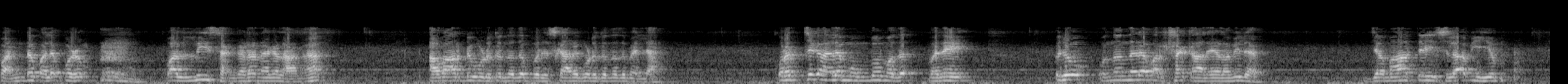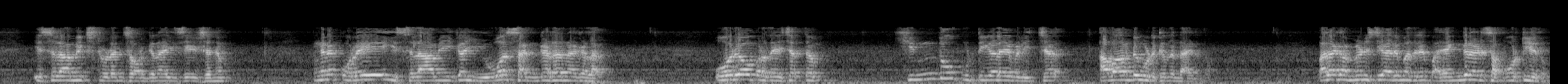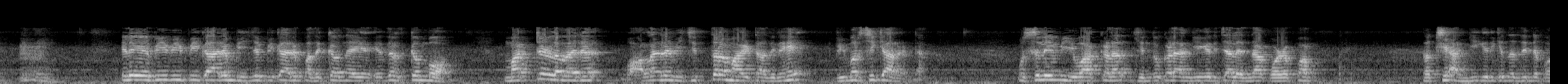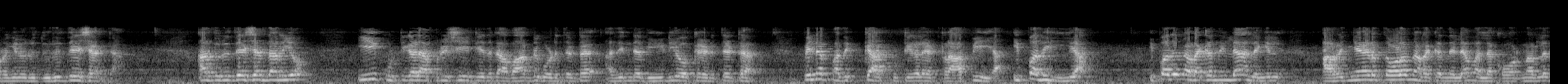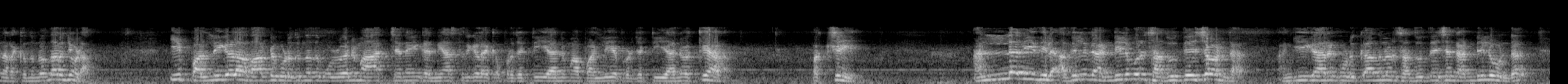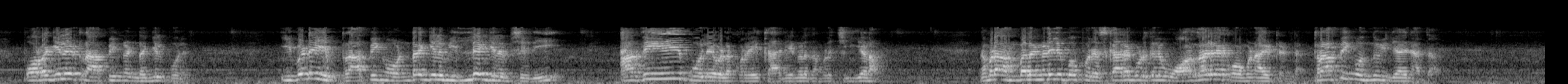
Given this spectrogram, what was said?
പണ്ട് പലപ്പോഴും പള്ളി സംഘടനകളാണ് അവാർഡ് കൊടുക്കുന്നതും പുരസ്കാരം കൊടുക്കുന്നതുമെല്ലാം. കുറച്ചു കാലം മുമ്പ് മുതൽ വരെ ഒരു ഒന്നൊന്നര വർഷ കാലയളവിൽ ജമാഅത്തെ ഇസ്ലാമിയും ഇസ്ലാമിക് സ്റ്റുഡൻസ് ഓർഗനൈസേഷനും അങ്ങനെ കുറേ ഇസ്ലാമിക യുവ സംഘടനകൾ ഓരോ പ്രദേശത്തും ഹിന്ദു കുട്ടികളെ വിളിച്ച് അവാർഡ് കൊടുക്കുന്നുണ്ടായിരുന്നു. പല കമ്മ്യൂണിസ്റ്റുകാരും അതിനെ ഭയങ്കരമായിട്ട് സപ്പോർട്ട് ചെയ്തു. ഇതിൽ എ ബി വി പിക്കാരും ബി ജെ പിക്കാരും പതുക്കെ ഒന്ന് എതിർക്കുമ്പോൾ മറ്റുള്ളവര് വളരെ വിചിത്രമായിട്ട് അതിനെ വിമർശിക്കാറുണ്ട്. മുസ്ലിം യുവാക്കൾ ഹിന്ദുക്കളെ അംഗീകരിച്ചാൽ എന്താ കുഴപ്പം? പക്ഷെ അംഗീകരിക്കുന്നതിന്റെ പുറകിൽ ഒരു ദുരുദ്ദേശമുണ്ട് ആ ദുരുദ്ദേശം എന്താണെന്നറിയോ? ഈ കുട്ടികളെ അപ്രീഷിയേറ്റ് ചെയ്തിട്ട് അവാർഡ് കൊടുത്തിട്ട് അതിന്റെ വീഡിയോ ഒക്കെ എടുത്തിട്ട് പിന്നെ പതുക്കെ ആ കുട്ടികളെ ട്രാപ്പ് ചെയ്യുക. ഇപ്പൊ അതില്ല ഇപ്പൊ അത് നടക്കുന്നില്ല അല്ലെങ്കിൽ അറിഞ്ഞിടത്തോളം നടക്കുന്നില്ല വല്ല കോർണറിൽ നടക്കുന്നുണ്ടോ എന്ന് അറിഞ്ഞൂടാ ഈ പള്ളികൾ അവാർഡ് കൊടുക്കുന്നത് മുഴുവനും ആ അച്ഛനെയും കന്യാസ്ത്രീകളെയൊക്കെ പ്രൊജക്ട് ചെയ്യാനും ആ പള്ളിയെ പ്രൊജക്ട് ചെയ്യാനും ഒക്കെയാണ്. പക്ഷേ നല്ല രീതിയിൽ അതിൽ രണ്ടിലും ഒരു സതുദ്ദേശമുണ്ട്. അംഗീകാരം കൊടുക്കുക എന്നുള്ളൊരു സതുദ്ദേശം രണ്ടിലും ഉണ്ട്. പുറകിലെ ട്രാപ്പിംഗ് ഉണ്ടെങ്കിൽ പോലും. ഇവിടെയും ട്രാപ്പിംഗ് ഉണ്ടെങ്കിലും ഇല്ലെങ്കിലും ശരി അതേപോലെയുള്ള കുറേ കാര്യങ്ങൾ നമ്മൾ ചെയ്യണം. നമ്മുടെ അമ്പലങ്ങളിൽ ഇപ്പോൾ പുരസ്കാരം കൊടുക്കൽ വളരെ കോമൺ ആയിട്ടുണ്ട്. ട്രാപ്പിംഗ് ഒന്നുമില്ല അതിനകത്ത്.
